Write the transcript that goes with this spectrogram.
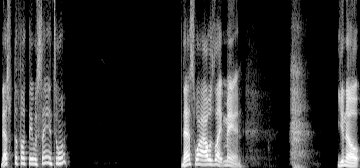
That's what the fuck they were saying to him. That's why I was like, man, you know,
